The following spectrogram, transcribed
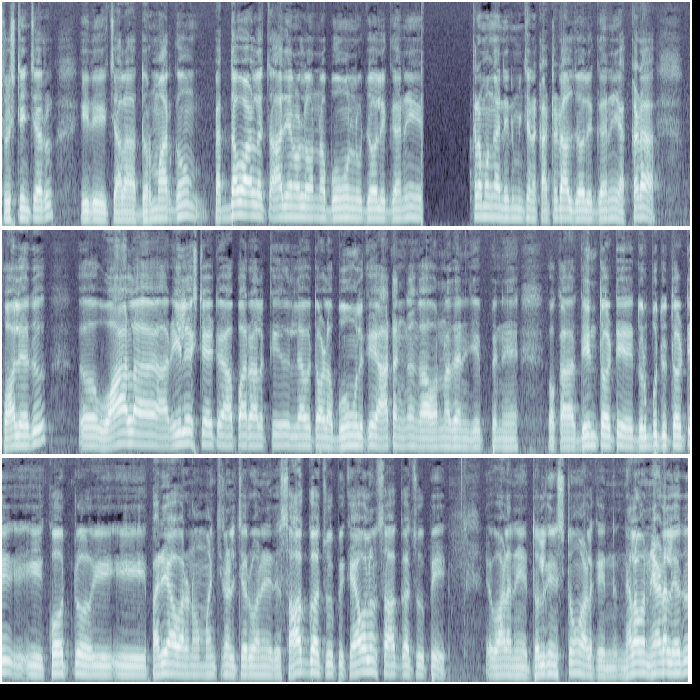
సృష్టించారు. ఇది చాలా దుర్మార్గం. పెద్దవాళ్ళ ఆధీనంలో ఉన్న భూముల జోలికి కానీ అక్రమంగా నిర్మించిన కట్టడాల జోలికి కానీ ఎక్కడ పోలేదు. వాళ్ళ రియల్ ఎస్టేట్ వ్యాపారాలకి లేకపోతే వాళ్ళ భూములకి ఆటంకంగా ఉన్నదని చెప్పిన ఒక దీంతో దుర్బుద్ధితోటి ఈ కోర్టు ఈ ఈ పర్యావరణం మంచినీళ్ళ చెరువు అనేది సాగుగా చూపి కేవలం సాగుగా చూపి వాళ్ళని తొలగించడం వాళ్ళకి నిలవ నీడలేదు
